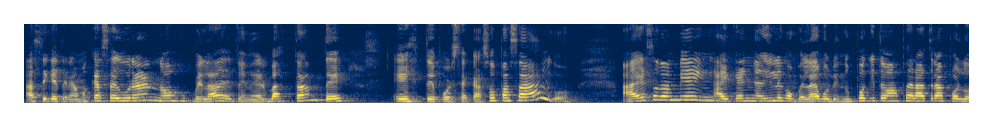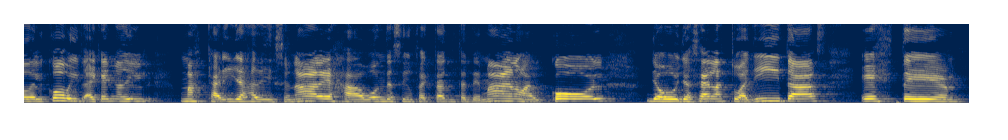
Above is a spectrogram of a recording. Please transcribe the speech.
Así que tenemos que asegurarnos, ¿verdad?, de tener bastante, este, por si acaso pasa algo. A eso también hay que añadirle, volviendo un poquito más para atrás por lo del COVID, hay que añadir mascarillas adicionales, jabón desinfectantes de mano, alcohol, ya, sean las toallitas, este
